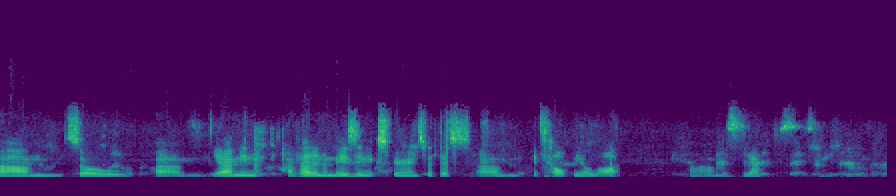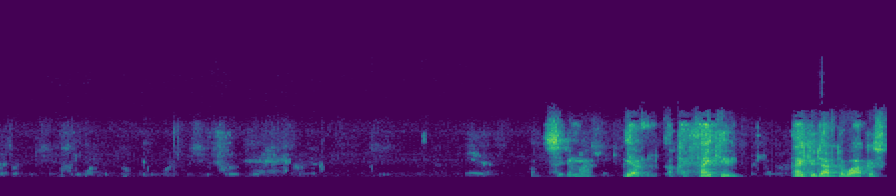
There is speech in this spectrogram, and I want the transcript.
Um, so um, yeah, I mean, I've had an amazing experience with this. Um, it's helped me a lot. Um, yeah. See. Yeah. Okay. Thank you. Thank you, Dr. Wakas.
